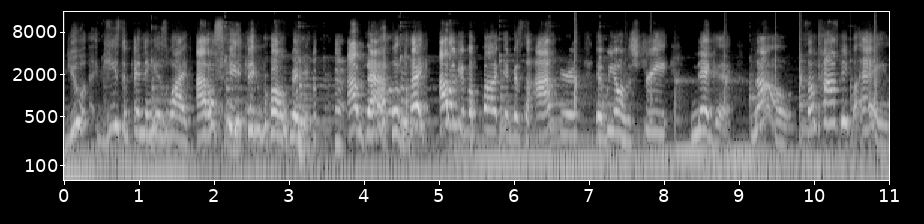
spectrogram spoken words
You, he's defending his wife. I don't see anything wrong with it. I'm down. Like, I don't give a fuck if it's the Oscars, if we on the street, nigga. No. Sometimes people, hey,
